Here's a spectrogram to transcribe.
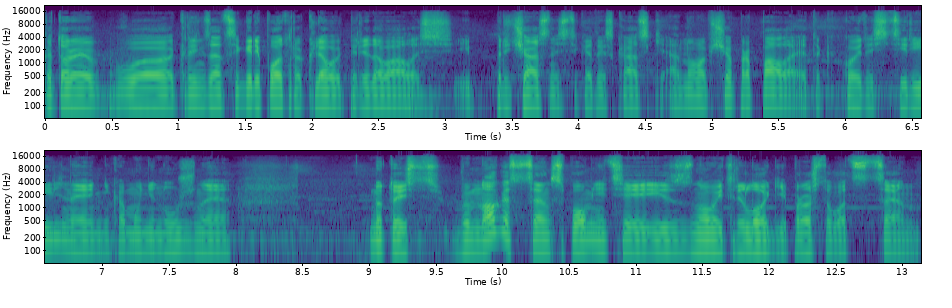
которое в экранизации Гарри Поттера клево передавалось, и причастности к этой сказке, оно вообще пропало. Это какое-то стерильное, никому не нужное. Ну, то есть, вы много сцен вспомните из новой трилогии, просто вот сцен.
